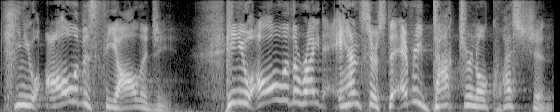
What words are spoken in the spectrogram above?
He knew all of his theology, he knew all of the right answers to every doctrinal question.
